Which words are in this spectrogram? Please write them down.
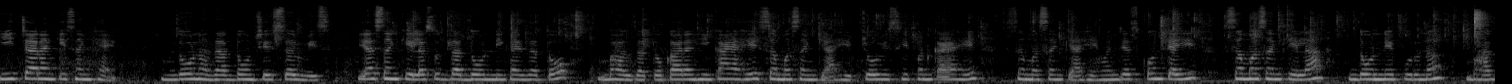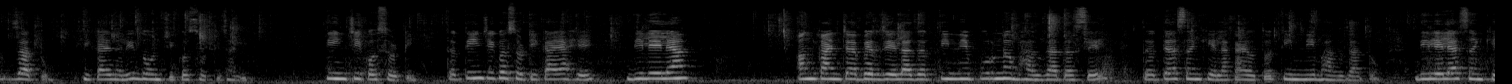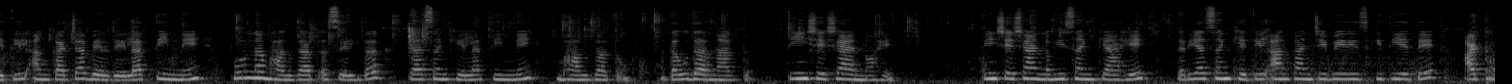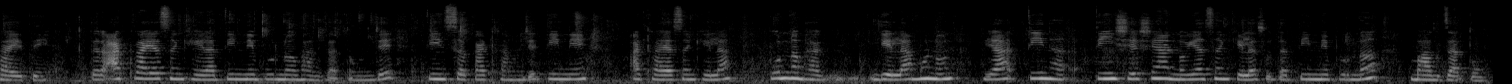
ही चार अंकी संख्या आहे. दोन हजार दोनशे सव्वीस. या संख्येला सुद्धा दोनने काय जातो? भाग जातो. कारण ही काय आहे? समसंख्या आहे. चोवीस ही पण काय आहे? समसंख्या आहे. म्हणजेच कोणत्याही समसंख्येला दोनने पूर्ण भाग जातो. ही काय झाली? दोनची कसोटी झाली. तीनची कसोटी. तर तीनची कसोटी काय आहे? दिलेल्या अंकांच्या बेरजेला जर तीनने पूर्ण भाग जात असेल तर त्या संख्येला काय होतो? तीनने भाग जातो. दिलेल्या संख्येतील अंकाच्या बेरजेला तीनने पूर्ण भाग जात असेल तर त्या संख्येला तीनने भाग जातो. आता उदाहरणार्थ तीनशे शहाण्णव आहे. तीनशे शहाण्णव ही संख्या आहे तर या संख्येतील अंकांची बेरीज किती येते? अठरा येते. तर अठरा या संख्येला तीनने पूर्ण भाग जातो. म्हणजे तीन सक अठरा म्हणजे तीनने अठरा या संख्येला पूर्ण भाग गेला. म्हणून या तीन तीनशे शहाण्णव या संख्येला सुद्धा तीनने पूर्ण भाग जातो.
